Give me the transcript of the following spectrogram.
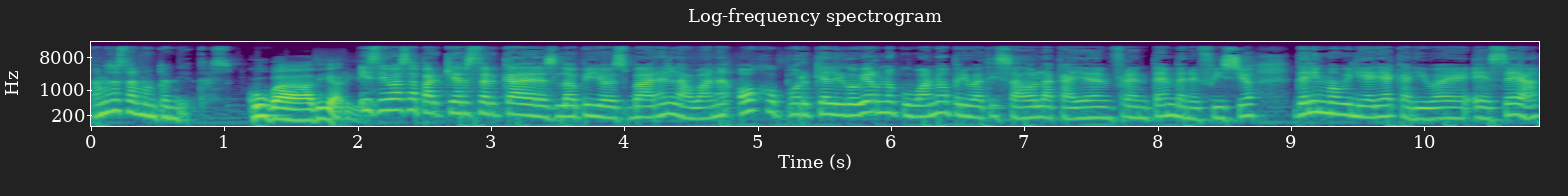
Vamos a estar muy pendientes. Cuba a diario. Y si vas a parquear cerca del Sloppy Joe's Bar en La Habana, ojo, porque el gobierno cubano ha privatizado la calle de enfrente en beneficio de la inmobiliaria Caribe S.A.,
